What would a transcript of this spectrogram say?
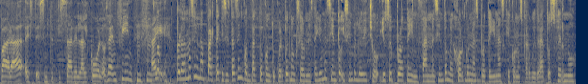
para este, sintetizar el alcohol. O sea, en fin, hay... No, pero además hay una parte que si estás en contacto con tu cuerpo, tengo que ser honesta. Yo me siento, y siempre lo he dicho, yo soy protein fan, me siento mejor con las proteínas que con los carbohidratos. Fer no.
